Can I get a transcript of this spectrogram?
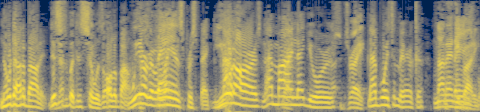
No doubt about it. This No- is what this show is all about. We The are gonna let- fans' perspective, You not ours, not mine, Right. not yours, That's right. not Voice America, Not the anybody.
